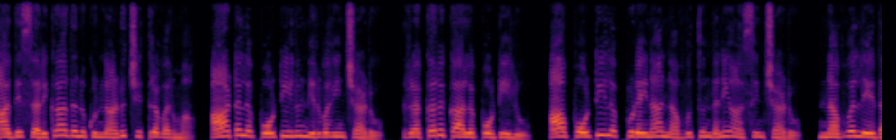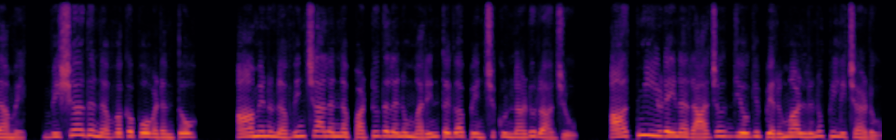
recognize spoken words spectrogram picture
అది సరికాదనుకున్నాడు చిత్రవర్మ. ఆటల పోటీలు నిర్వహించాడు. రకరకాల పోటీలు. ఆ పోటీలప్పుడైనా నవ్వుతుందని ఆశించాడు. నవ్వలేదామె. విషాద నవ్వకపోవడంతో ఆమెను నవ్వించాలన్న పట్టుదలను మరింతగా పెంచుకున్నాడు రాజు. ఆత్మీయుడైన రాజోద్యోగి పెరుమాళ్ళను పిలిచాడు.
